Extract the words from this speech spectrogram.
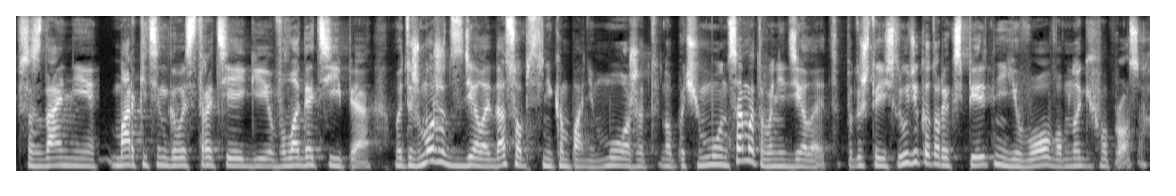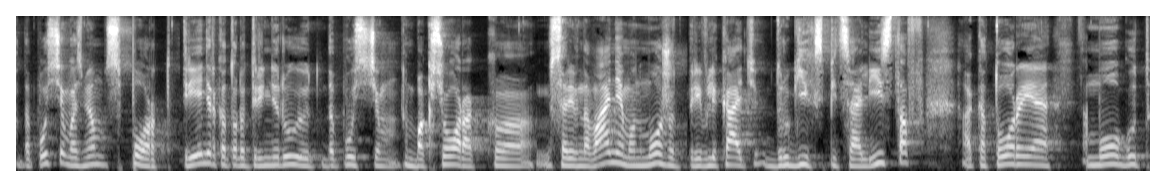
в создании маркетинговой стратегии, в логотипе. Это же может сделать, да, собственник компании? Может. Но почему он сам этого не делает? Потому что есть люди, которые экспертнее его во многих вопросах. Допустим, возьмем спорт. Тренер, который тренирует, допустим, боксера к соревнованиям, он может привлекать других специалистов, а, которые могут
